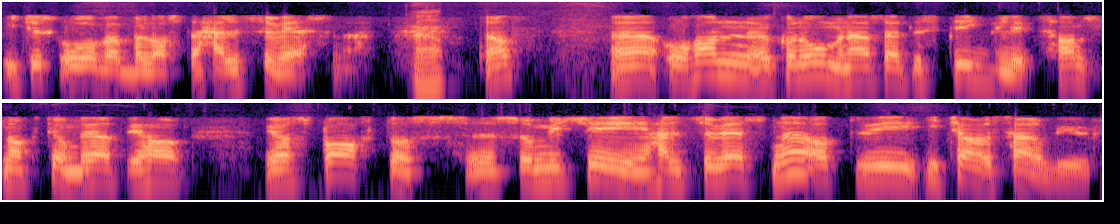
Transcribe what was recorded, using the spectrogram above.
ikke skal overbelaste helsevesenet. Ja. Ja? og han Økonomen her som heter Stiglitz, han snakket om det at vi har, vi har spart oss så mye i helsevesenet at vi ikke har reservehjul.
